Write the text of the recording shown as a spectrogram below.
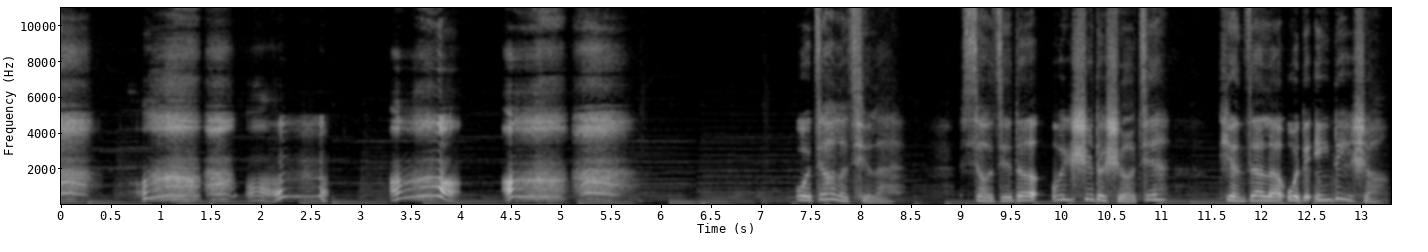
啊啊啊啊啊啊啊啊啊！我叫了起来，小杰的温湿的舌尖舔在了我的阴蒂上，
